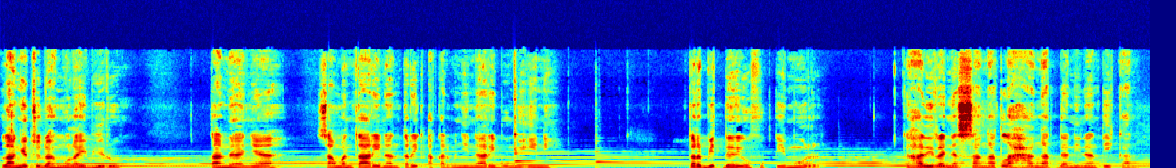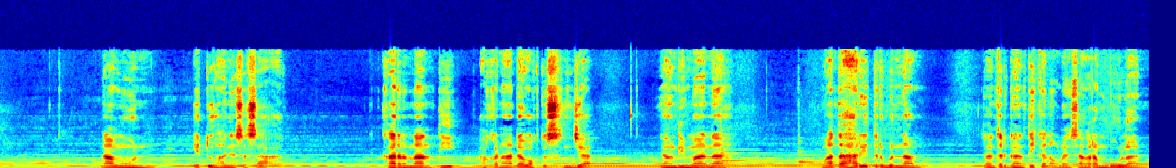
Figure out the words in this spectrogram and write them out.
Langit sudah mulai biru. Tandanya sang mentari dan terik akan menyinari bumi ini. Terbit dari ufuk timur, kehadirannya sangatlah hangat dan dinantikan. Namun, itu hanya sesaat. Karena nanti akan ada waktu senja yang di mana matahari terbenam dan tergantikan oleh sang rembulan.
